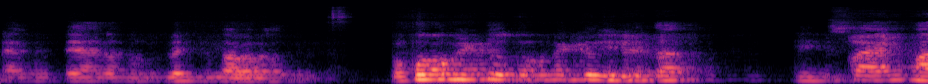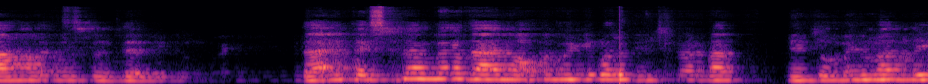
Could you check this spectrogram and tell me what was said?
లేకపోతే అలా ముందు ప్రెసిడెంట్ కావచ్చు ఒక్కొక్క మెట్టు ఒక్కొక్క మెట్టు స్థాయిని మానవత తీసుకొచ్చారు దాన్ని ఖచ్చితంగా దాన్ని ఒక మెట్టు కూడా పెంచుకుంటా నేను తొమ్మిది మంది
